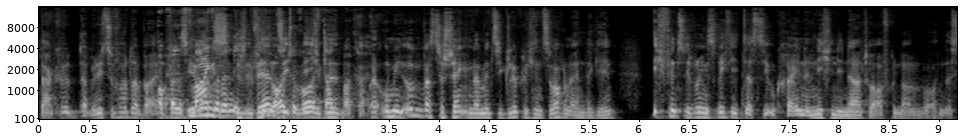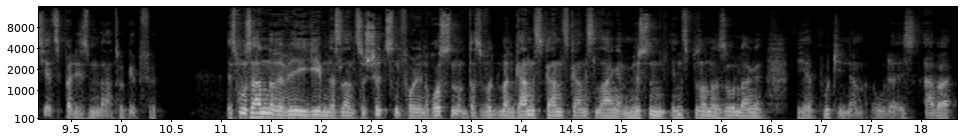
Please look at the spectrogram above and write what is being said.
Danke, da bin ich sofort dabei. Ob man es mag oder nicht, die Leute Sie, wollen ich, Dankbarkeit. Um ihnen irgendwas zu schenken, damit sie glücklich ins Wochenende gehen. Ich finde es übrigens richtig, dass die Ukraine nicht in die NATO aufgenommen worden ist, jetzt bei diesem NATO-Gipfel. Es muss andere Wege geben, das Land zu schützen vor den Russen. Und das wird man ganz, ganz, ganz lange müssen, insbesondere so lange, wie Herr Putin am Ruder ist. Aber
